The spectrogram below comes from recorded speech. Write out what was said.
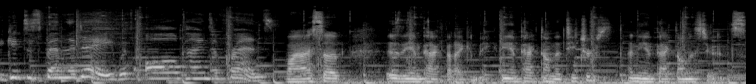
You get to spend the day with all kinds of friends. Why I sub is the impact that I can make the impact on the teachers and the impact on the students.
